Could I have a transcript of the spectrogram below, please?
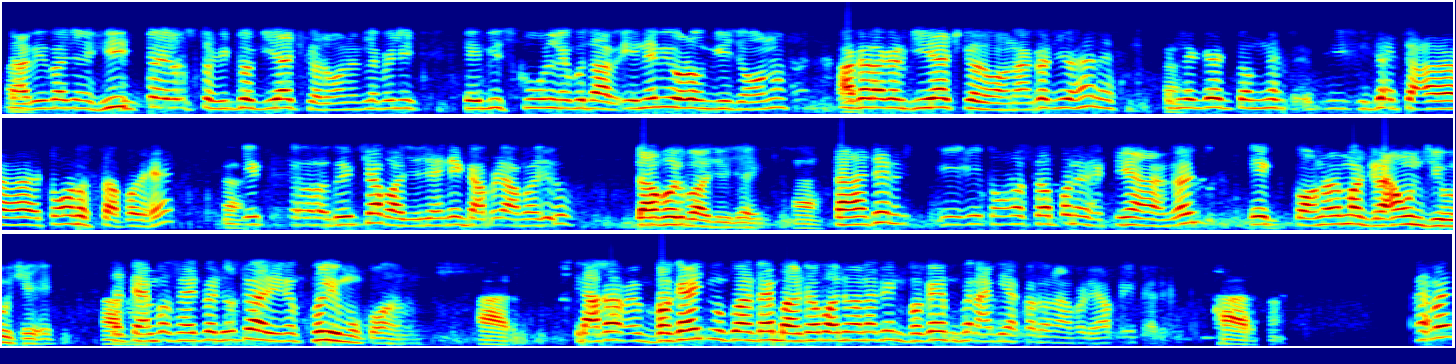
ડાબી બાજુ હિટ રસ્તો તો ગયા જ કરવાનો એટલે પેલી એ બી સ્કૂલ ને બધા એને બી ઓળંગી જવાનું આગળ આગળ ગયા જ કરવાનું. આગળ જો હે ને એટલે કે તમને બીજા ત્રણ રસ્તા પડે હા. એક વેચા બાજુ જાય ને એક આપણે આ બાજુ ડાબર બાજુ જાય. ત્યાં છે ને એ એ ત્રણ રસ્તા પડે ત્યાં આગળ એક કોર્નરમાં ગ્રાઉન્ડ જેવું છે. ટેમ્પો સાઈડ પર ઉતારીને ખોલી મૂકવાનું. આપણે ભગાઈ જ મૂકવાના. time બાંધો બાંધવાના કહીને ભગાઈ મૂકવાના આવ્યા કરવાના આપણે આપણી ઘરે બરાબર?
